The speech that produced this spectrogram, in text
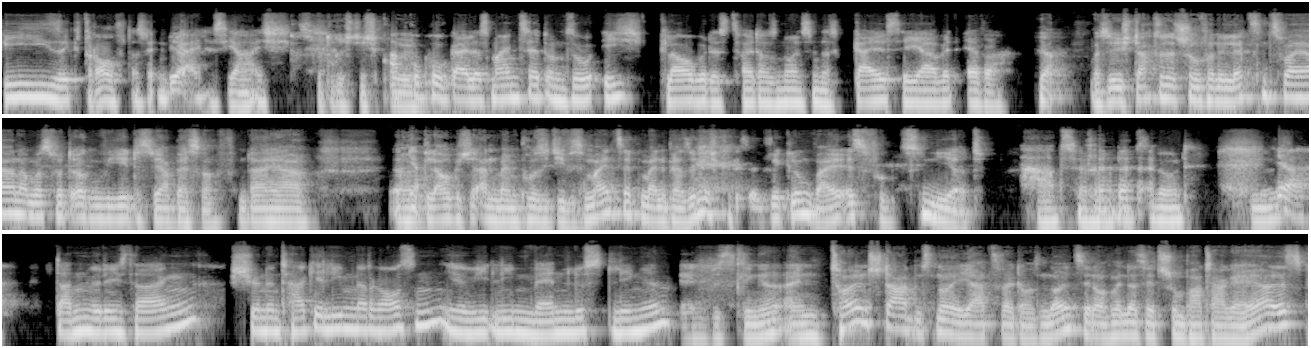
riesig drauf. Das wird ein Ja. geiles Jahr. Ich, Das wird richtig cool. apropos geiles Mindset und so, ich glaube, dass 2019 das geilste Jahr wird ever. Ja, also ich dachte das schon von den letzten zwei Jahren, aber es wird irgendwie jedes Jahr besser. Von daher äh, Ja. glaube ich an mein positives Mindset, meine Persönlichkeitsentwicklung, weil es funktioniert. Absolut, absolut. Ne? Ja, dann würde ich sagen, schönen Tag, ihr Lieben da draußen, ihr lieben Van-Lüstlinge. Elvislinge, einen tollen Start ins neue Jahr 2019, auch wenn das jetzt schon ein paar Tage her ist,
